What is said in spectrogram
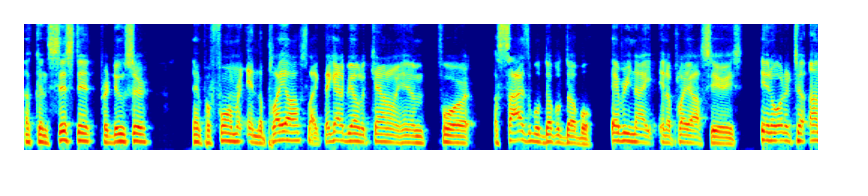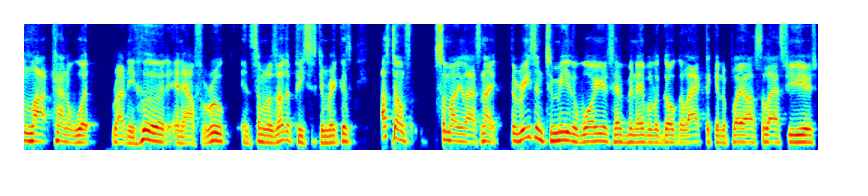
a consistent producer and performer in the playoffs. Like they got to be able to count on him for a sizable double double every night in a playoff series in order to unlock kind of what Rodney Hood and Al-Farouq and some of those other pieces can bring. Because I was telling somebody last night. The reason to me the Warriors have been able to go galactic in the playoffs the last few years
